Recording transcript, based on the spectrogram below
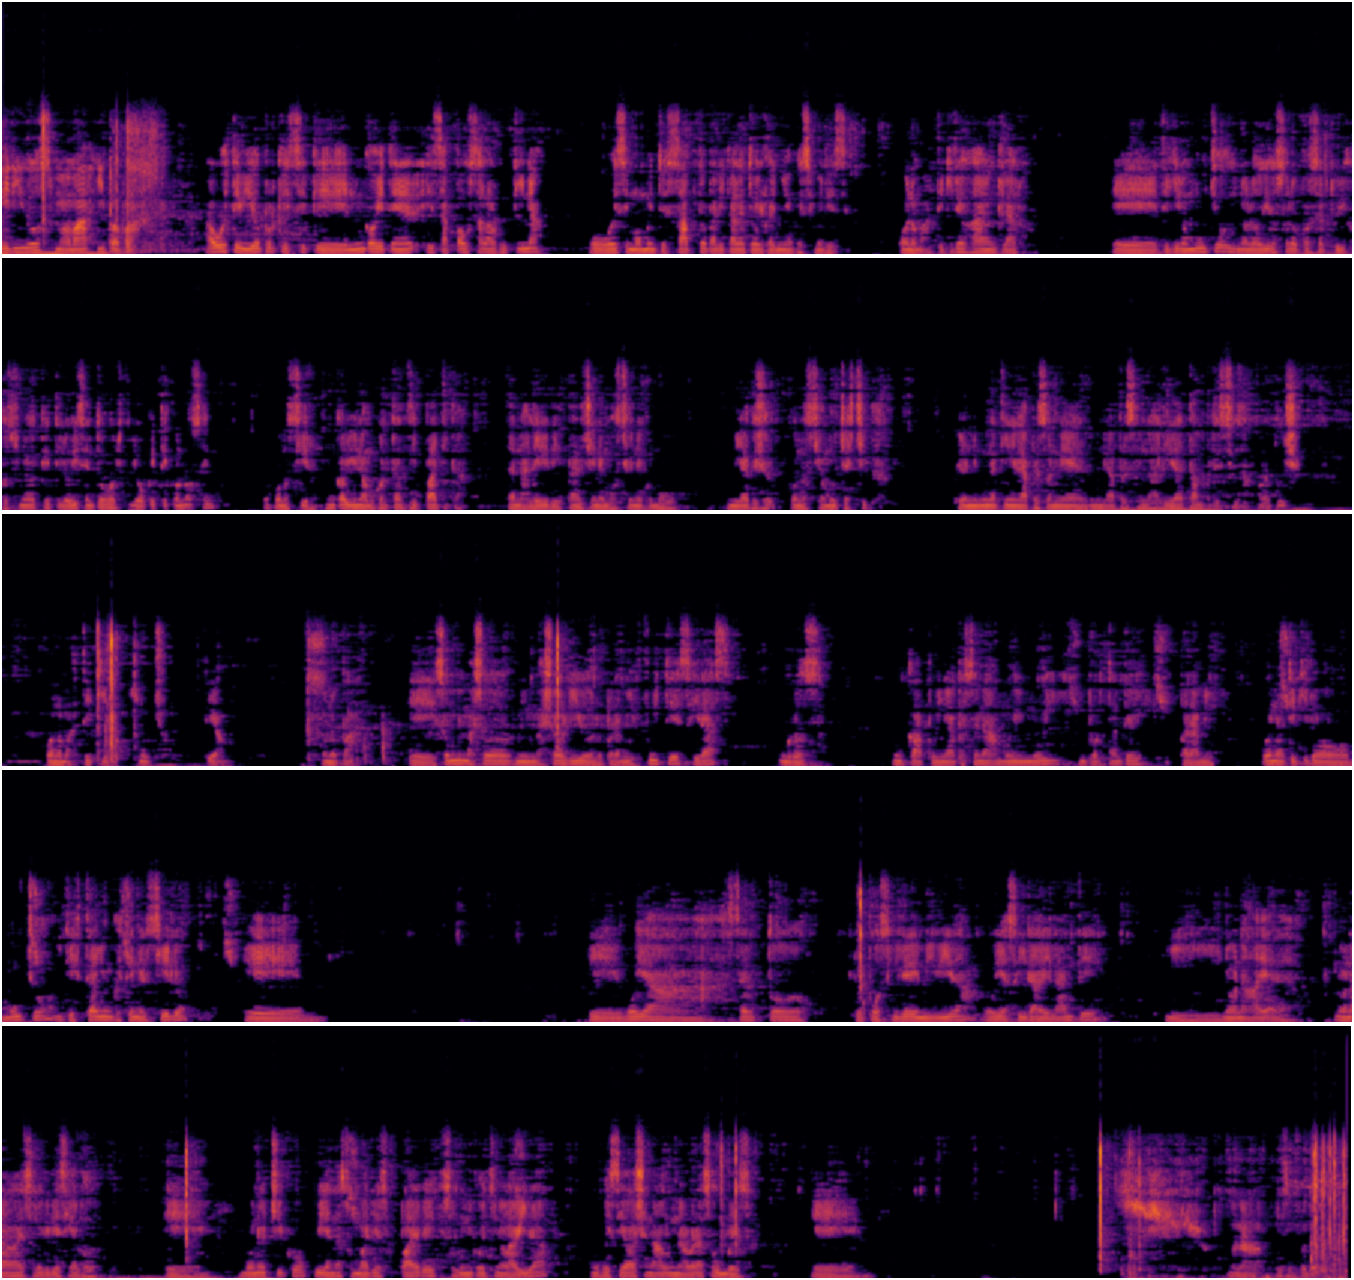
Queridos mamá y papá, hago este video porque sé que nunca voy a tener esa pausa a la rutina o ese momento exacto para dedicarle todo el cariño que se merece. Bueno, mamá, te quiero dejar en claro. Eh, te quiero mucho y no lo digo solo por ser tu hijo, sino que te lo dicen todos los que te conocen o conocieron. Nunca vi una mujer tan simpática, tan alegre, tan llena de emociones como vos. Mira que yo conocí a muchas chicas, pero ninguna tiene la la personalidad tan preciosa como la tuya. Bueno, más te quiero mucho, te amo. Bueno, pa, eh, son mi mayor, mi mayor ídolo. Para mí fuiste, serás un grosso, un capo y una persona muy, muy importante para mí. Bueno, te quiero mucho y te extraño aunque esté en el cielo. Eh, eh, voy a hacer todo lo posible de mi vida. Voy a seguir adelante y no nada, no nada de eso lo quería decir a los dos. bueno chicos, cuiden a su madre y a sus padres, que son lo único que tienen en la vida aunque sea vayan a darle un abrazo un beso. Eh, bueno, eso fue todo.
